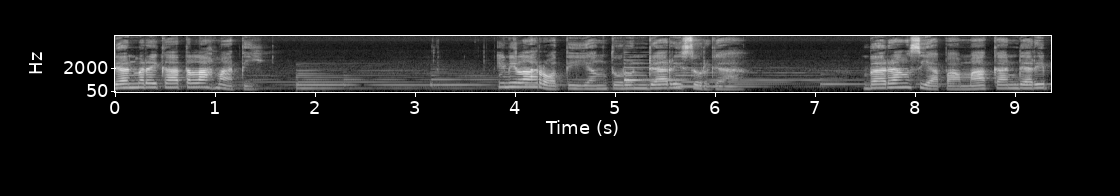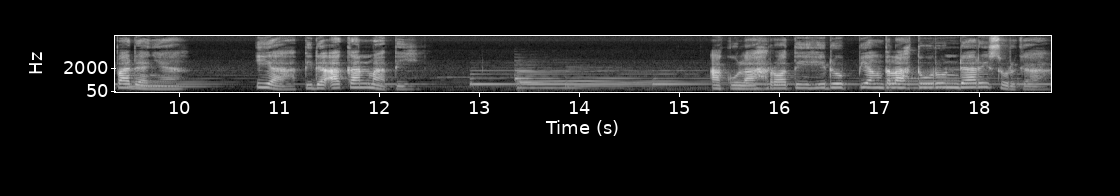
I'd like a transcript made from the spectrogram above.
dan mereka telah mati. Inilah roti yang turun dari surga. Barang siapa makan daripadanya, ia tidak akan mati. Akulah roti hidup yang telah turun dari surga.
